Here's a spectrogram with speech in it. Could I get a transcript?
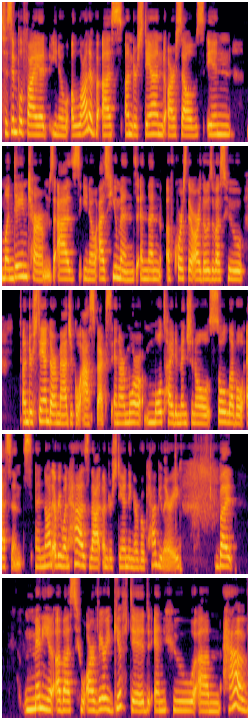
to simplify it, you know, a lot of us understand ourselves in mundane terms as, you know, as humans. And then, of course, there are those of us who understand our magical aspects and our more multidimensional soul level essence. And not everyone has that understanding or vocabulary. But many of us who are very gifted and who um, have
